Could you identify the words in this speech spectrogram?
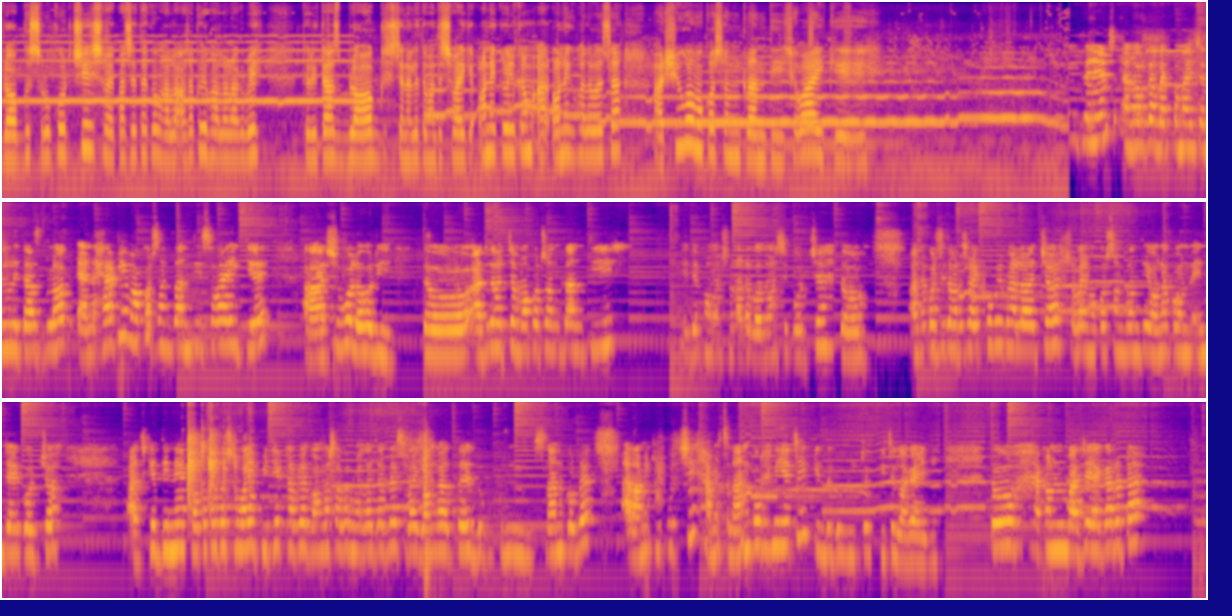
ব্লগ শুরু করছি, সবাই পাশে থাকো, ভালো, আশা করি ভালো লাগবে। তো রিতাস ব্লগ চ্যানেলে তোমাদের সবাইকে অনেক ওয়েলকাম আর অনেক ভালোবাসা আর শুভ মকর সংক্রান্তি সবাইকে। Friends and welcome back to my channel Rita's blog and happy Makar Sankranti সবাইকে, আর শুভ লোহরি। তো আজকে হচ্ছে মকর সংক্রান্তি। এই দেখো আমার সোনাটা বদমাশি করছে, তো আশা করছি তোমরা সবাই খুবই ভালো আছো, সবাই মকর সংক্রান্তি অনেক এনজয় করছ। আজকের দিনে কত কত সবাই পিঠে খাবে গঙ্গাসাগর মেলা যাবে, সবাই গঙ্গাতে স্নান করবে। আর আমি কি করছি? আমি স্নান করে নিয়েছি, কিন্তু ডুব কিছু লাগাইনি। তো এখন বাজে এগারোটা।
